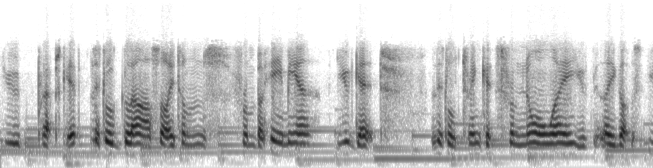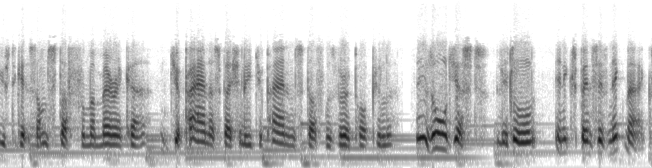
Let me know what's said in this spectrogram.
you'd perhaps get little glass items from Bohemia, you'd get little trinkets from Norway. You, they got used to get some stuff from America, Japan especially. Japan stuff was very popular. It was all just little inexpensive knickknacks.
